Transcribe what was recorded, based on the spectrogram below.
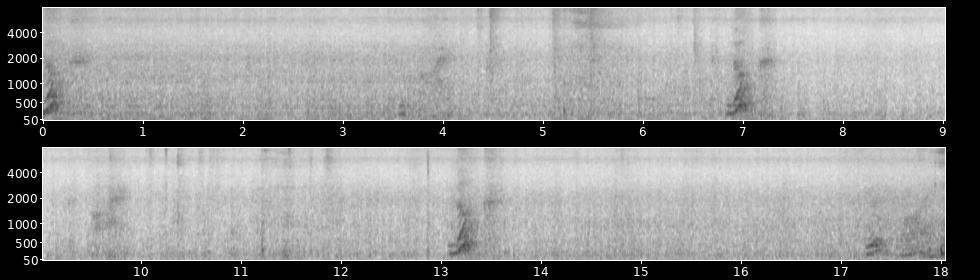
look. Look. Look. Good boy.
